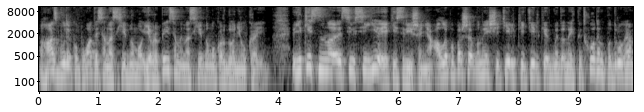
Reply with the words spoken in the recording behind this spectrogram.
газ буде купуватися на східному європейцями на східному кордоні України. Якісь ці всі є якісь рішення, але по-перше, вони ще тільки, тільки ми до них підходимо. По-друге,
